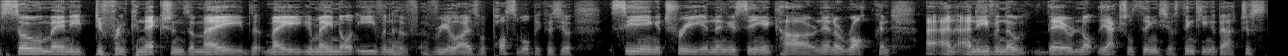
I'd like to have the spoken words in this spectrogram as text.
so many different connections are made that may you may not even have, have realized were possible because you're seeing a tree and then you're seeing a car and then a rock and and and even though they're not the actual things you're thinking about just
